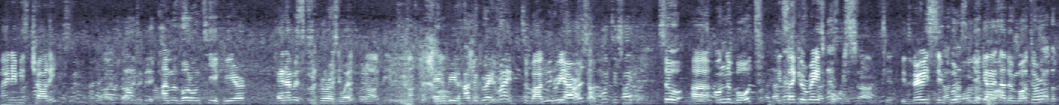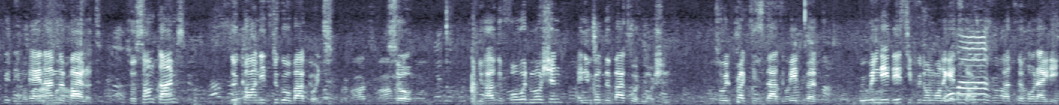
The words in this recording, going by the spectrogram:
My name is Charlie. I'm a volunteer here and I'm a skipper as well. And we'll have a great ride. It's about three hours. So uh, on the boat, it's like a race course. It's very simple. You guys are the motor and I'm the pilot. So sometimes the car needs to go backwards. So you have the forward motion and you've got the backward motion. So we'll practice that a bit, but we will need this if we don't want to get stuck. That's the whole idea.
